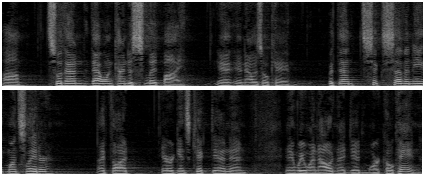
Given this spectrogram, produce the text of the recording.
Um, so then that one kind of slid by and, and I was okay. But then six, seven, eight months later, I thought arrogance kicked in, and, and we went out and I did more cocaine.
